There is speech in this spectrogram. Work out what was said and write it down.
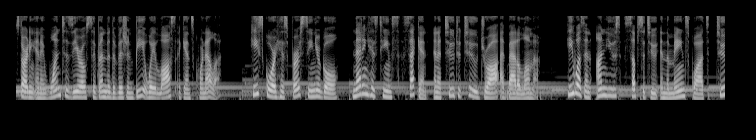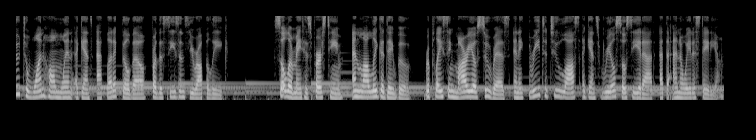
starting in a 1-0 Segunda Division B away loss against Cornellà. He scored his first senior goal, netting his team's second in a 2-2 draw at Badalona. He was an unused substitute in the main squad's 2-1 home win against Athletic Bilbao for the season's Europa League. Soler made his first team and La Liga debut, replacing Mario Suarez in a 3-2 loss against Real Sociedad at the Anoeta Stadium.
